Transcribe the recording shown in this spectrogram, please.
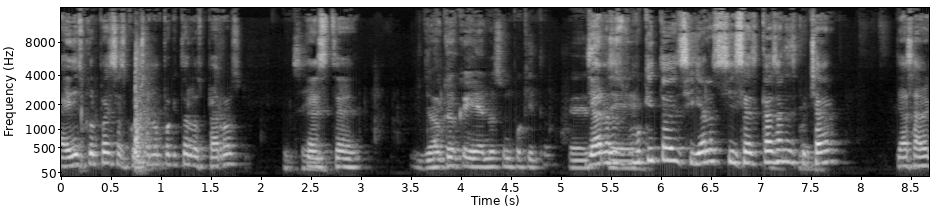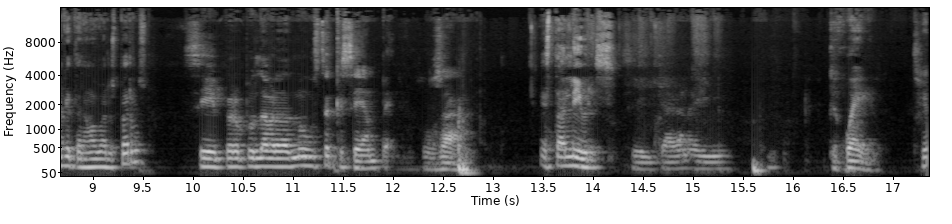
Ahí disculpen, se escuchan un poquito los perros. Este. Yo creo que ya no es un poquito. Ya no es un este, poquito. Si ya si se casan a escuchar, ya saben que tenemos varios perros. Sí, pero pues la verdad me gusta que sean perros. O sea. Están libres. Sí, que hagan ahí. Que jueguen. Sí,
